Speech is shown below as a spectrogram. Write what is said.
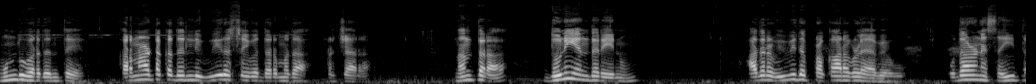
ಮುಂದುವರೆದಂತೆ, ಕರ್ನಾಟಕದಲ್ಲಿ ವೀರಶೈವ ಧರ್ಮದ ಪ್ರಚಾರ. ನಂತರ, ಧ್ವನಿ ಎಂದರೇನು? ಅದರ ವಿವಿಧ ಪ್ರಕಾರಗಳು ಯಾವ್ಯಾವು? ಉದಾಹರಣೆ ಸಹಿತ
